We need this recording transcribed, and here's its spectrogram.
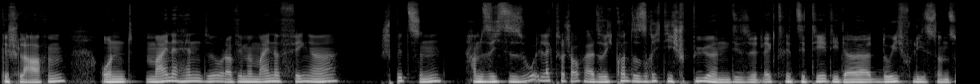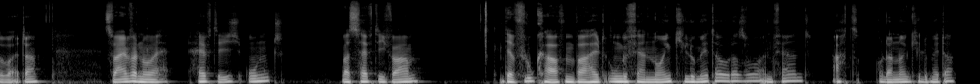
geschlafen und meine Hände oder vielmehr meine Finger Spitzen haben sich so elektrisch auf, also ich konnte es richtig spüren, diese Elektrizität, die da durchfließt und so weiter. Es war einfach nur heftig und was heftig war, der Flughafen war halt ungefähr neun Kilometer oder so entfernt, acht oder neun Kilometer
